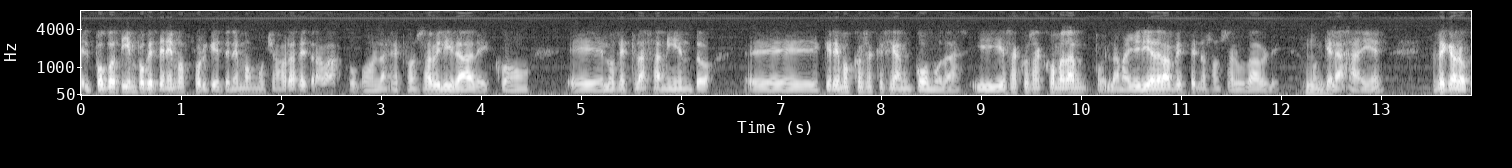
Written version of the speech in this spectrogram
el poco tiempo que tenemos, porque tenemos muchas horas de trabajo, con las responsabilidades, con eh, los desplazamientos, eh, queremos cosas que sean cómodas y esas cosas cómodas, pues la mayoría de las veces no son saludables, mm. aunque las hay, ¿eh? Entonces, claro,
